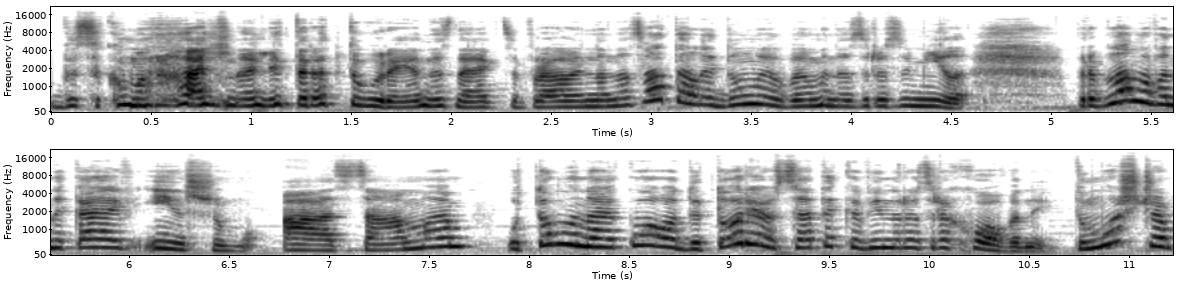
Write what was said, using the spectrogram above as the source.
високоморальна література. Я не знаю, як це правильно назвати, але думаю, ви мене зрозуміли. Проблема виникає в іншому, а саме у тому, на яку аудиторію все-таки він розрахований. Тому що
